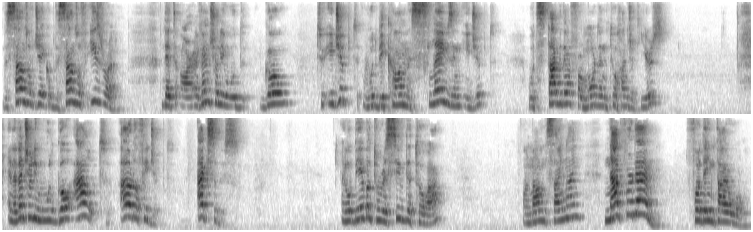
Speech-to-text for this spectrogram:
the sons of Jacob, the sons of Israel, that are eventually would go to Egypt, would become slaves in Egypt, would stuck there for more than 200 years, and eventually will go out, out of Egypt, Exodus, and will be able to receive the Torah on Mount Sinai, not for them, for the entire world.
